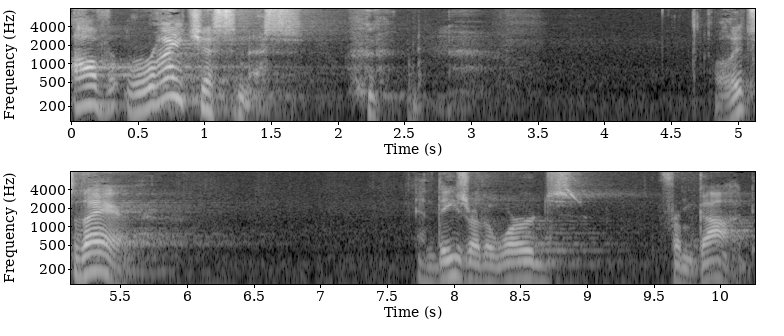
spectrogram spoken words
of righteousness? well, it's there. And these are the words from God.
